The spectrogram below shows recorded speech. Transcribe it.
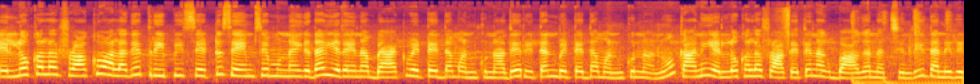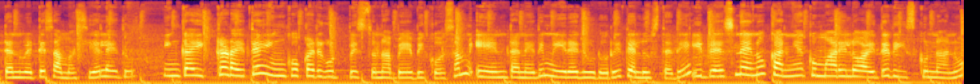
ఎల్లో కలర్ ఫ్రాక్ అలాగే three piece set same same ఉన్నాయి కదా. ఏదైనా బ్యాక్ పెట్టేద్దాం అనుకున్నా అదే రిటర్న్ పెట్టేద్దాం అనుకున్నాను. కానీ ఎల్లో కలర్ ఫ్రాక్ అయితే నాకు బాగా నచ్చింది. దాన్ని రిటర్న్ పెట్టే సమస్య లేదు. ఇంకా ఇక్కడైతే ఇంకొకటి గుర్పిస్తున్న బేబీ కోసం ఏంటనేది మీరే చూడురి తెలుస్తుంది. ఈ డ్రెస్ నేను కన్యాకుమారిలో అయితే తీసుకున్నాను.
